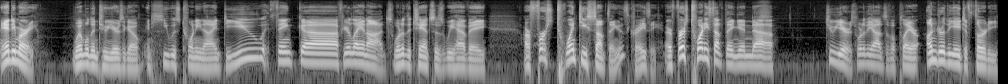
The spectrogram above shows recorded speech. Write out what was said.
Andy Murray, Wimbledon two years ago, and he was 29. Do you think, uh, if you're laying odds, what are the chances we have a our first 20 something? This is crazy. Our first 20 something in uh, two years. What are the odds of a player under the age of 30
